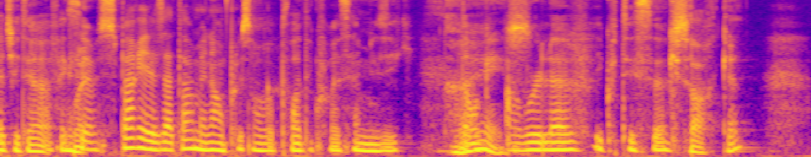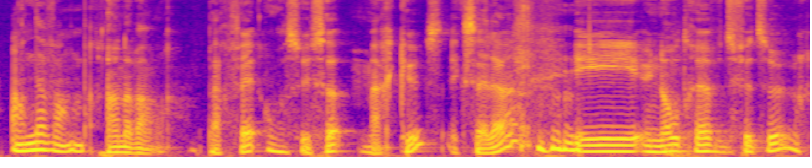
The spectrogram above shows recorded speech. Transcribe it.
etc. Fait que Ouais. c'est un super réalisateur, mais là, en plus, on va pouvoir découvrir sa musique. Donc. Our Love, écoutez ça, qui sort quand? en novembre. En novembre. Parfait, on va suivre ça. Marcus, excellent. Et une autre œuvre du futur?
